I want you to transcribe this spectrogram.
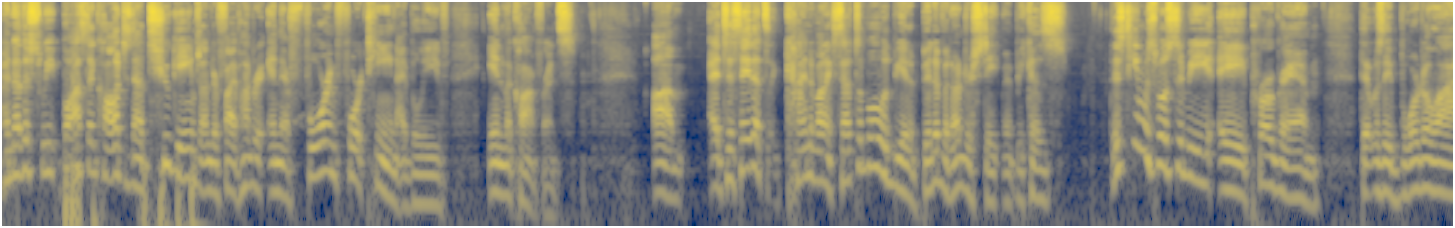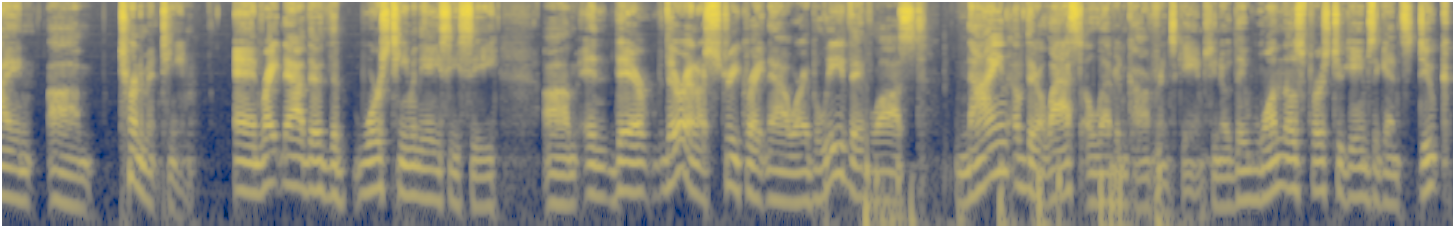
another sweep. Boston College is now two games under 500, and they're four and 14, I believe, in the conference. Um, to say that's kind of unacceptable would be a bit of an understatement because this team was supposed to be a program that was a borderline um, tournament team, and right now they're the worst team in the ACC, um, and they're they're on a streak right now where I believe they've lost nine of their last eleven conference games. You know they won those first two games against Duke,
